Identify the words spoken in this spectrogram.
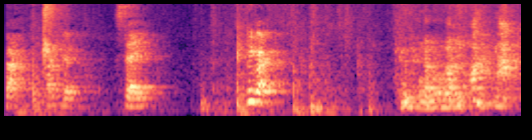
Back, back here. Stay. Keep back. Come on.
